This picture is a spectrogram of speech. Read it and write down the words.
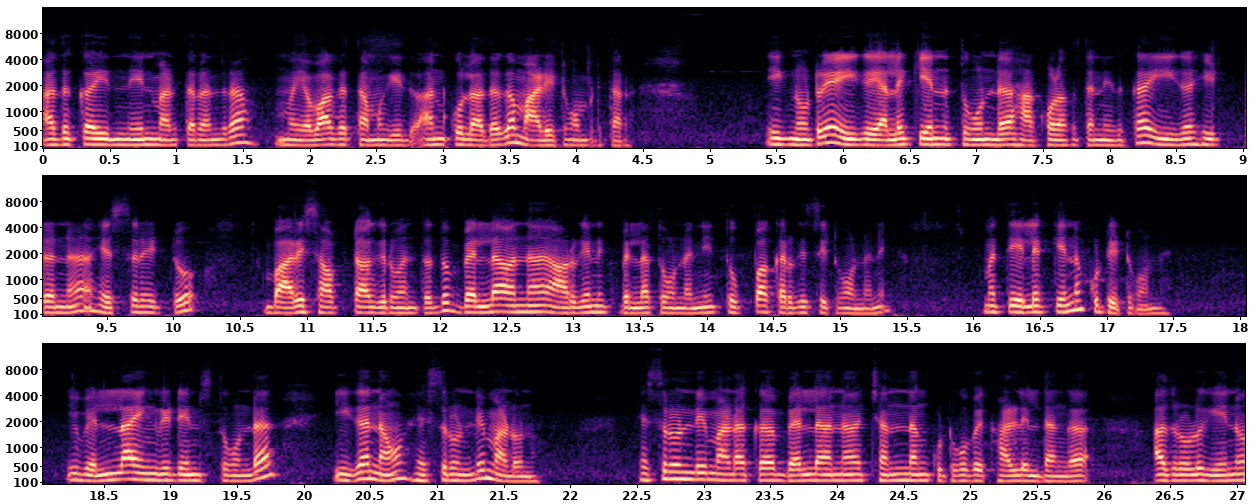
ಅದಕ್ಕೆ ಇದನ್ನೇನು ಮಾಡ್ತಾರೆ ಅಂದ್ರೆ, ಮ- ಯಾವಾಗ ತಮಗೆ ಇದು ಅನುಕೂಲ ಆದಾಗ ಮಾಡಿ ಇಟ್ಕೊಂಡ್ಬಿಡ್ತಾರೆ ಈಗ ನೋಡ್ರಿ, ಈಗ ಏಲಕ್ಕಿಯನ್ನು ತೊಗೊಂಡು ಹಾಕೊಳಕತ್ತಾನೆ ಇದಕ್ಕೆ, ಈಗ ಹಿಟ್ಟನ್ನು ಹೆಸರು ಹಿಟ್ಟು ಭಾರಿ ಸಾಫ್ಟ್ ಆಗಿರುವಂಥದ್ದು, ಬೆಲ್ಲವನ್ನು ಆರ್ಗ್ಯಾನಿಕ್ ಬೆಲ್ಲ ತೊಗೊಂಡನಿ, ತುಪ್ಪ ಕರಗಿಸಿ ಇಟ್ಕೊಂಡನಿ, ಮತ್ತು ಏಲಕ್ಕಿಯನ್ನು ಕುಟ್ಟಿಟ್ಕೊಂಡೆ ಇವೆಲ್ಲ ಇಂಗ್ರೀಡಿಯೆಂಟ್ಸ್ ತೊಗೊಂಡು ಈಗ ನಾವು ಹೆಸರುಂಡಿ ಮಾಡೋಣ ಹೆಸರುಂಡಿ ಮಾಡೋಕೆ ಬೆಲ್ಲನ ಚಂದಂಗೆ ಕುಟ್ಕೋಬೇಕು, ಹಳ್ಳಿಲ್ದಂಗೆ. ಅದ್ರೊಳಗೆ ಏನೋ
